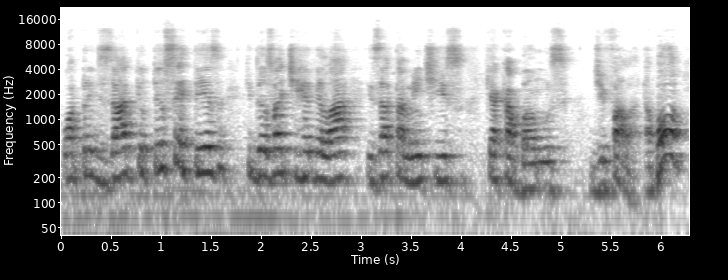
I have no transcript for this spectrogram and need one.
o aprendizado, que eu tenho certeza que Deus vai te revelar exatamente isso que acabamos de falar, tá bom?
